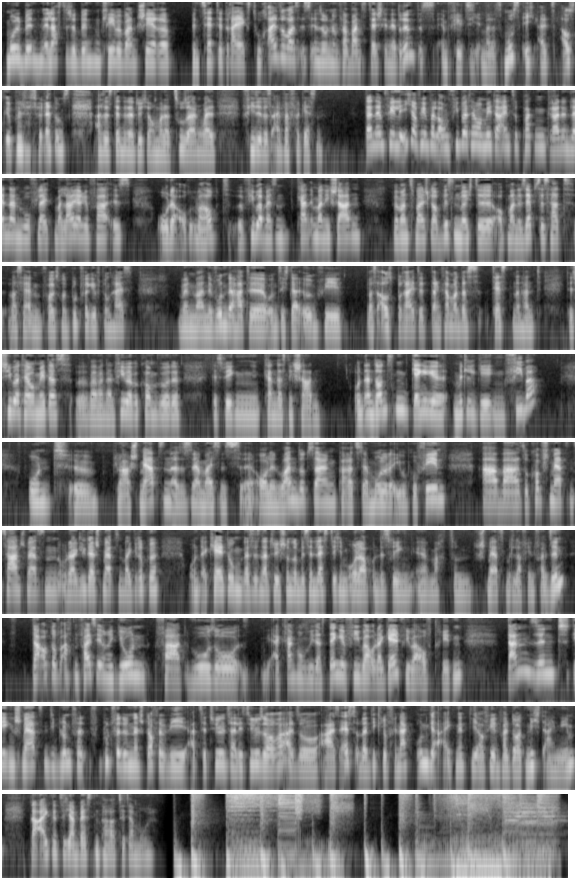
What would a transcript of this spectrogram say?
Mullbinden, elastische Binden, Klebeband, Schere, Pinzette, Dreieckstuch, all sowas ist in so einem Verbandstäschchen ja drin. Das empfiehlt sich immer. Das muss ich als ausgebildete Rettungsassistentin natürlich auch immer dazu sagen, weil viele das einfach vergessen. Dann empfehle ich auf jeden Fall auch ein Fieberthermometer einzupacken, gerade in Ländern, wo vielleicht Malaria-Gefahr ist oder auch überhaupt äh, Fieber messen kann immer nicht schaden. Wenn man zum Beispiel auch wissen möchte, ob man eine Sepsis hat, was ja im Volksmund Blutvergiftung heißt, wenn man eine Wunde hatte und sich da irgendwie was ausbreitet, dann kann man das testen anhand des Fieberthermometers, äh, weil man dann Fieber bekommen würde. Deswegen kann das nicht schaden. Und ansonsten gängige Mittel gegen Fieber und äh, ja, Schmerzen, also es sind ja meistens äh, All-in-One sozusagen, Paracetamol oder Ibuprofen, aber so Kopfschmerzen, Zahnschmerzen oder Gliederschmerzen bei Grippe und Erkältung, das ist natürlich schon so ein bisschen lästig im Urlaub und deswegen äh, macht so ein Schmerzmittel auf jeden Fall Sinn da auch darauf achten, falls ihr in Regionen fahrt, wo so Erkrankungen wie das Denguefieber oder Gelbfieber auftreten, dann sind gegen Schmerzen die blutverdünnenden Stoffe wie Acetylsalicylsäure, also ASS oder Diclofenac, ungeeignet, die auf jeden Fall dort nicht einnehmen. Da eignet sich am besten Paracetamol.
